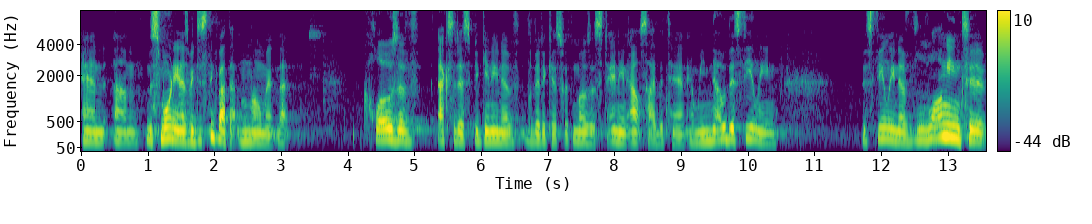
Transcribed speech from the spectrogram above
And um, this morning, as we just think about that moment, that close of Exodus, beginning of Leviticus, with Moses standing outside the tent, and we know this feeling, this feeling of longing to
